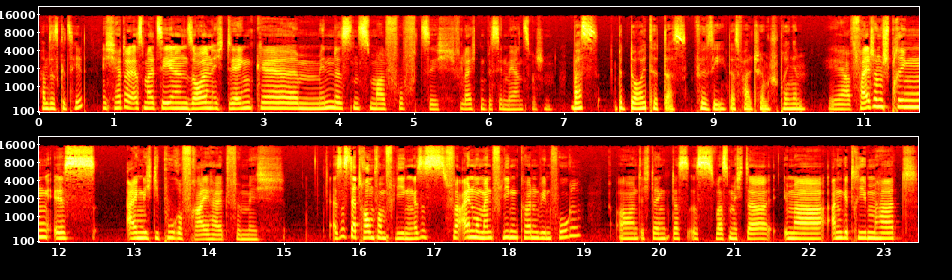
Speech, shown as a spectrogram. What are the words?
Haben Sie es gezählt? Ich hätte es mal zählen sollen. Ich denke mindestens mal 50, vielleicht ein bisschen mehr inzwischen. Was bedeutet das für Sie, das Fallschirmspringen? Ja, Fallschirmspringen ist eigentlich die pure Freiheit für mich. Es ist der Traum vom Fliegen. Es ist für einen Moment fliegen können wie ein Vogel. Und ich denke, das ist, was mich da immer angetrieben hat.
